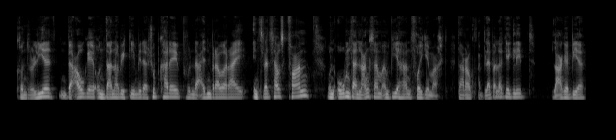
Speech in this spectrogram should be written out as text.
kontrolliert bei Auge und dann habe ich die mit der Schubkarre von der alten Brauerei ins Wirtshaus gefahren und oben dann langsam am Bierhahn voll gemacht. Darauf ein Bläpperler geklebt, Lagerbier,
